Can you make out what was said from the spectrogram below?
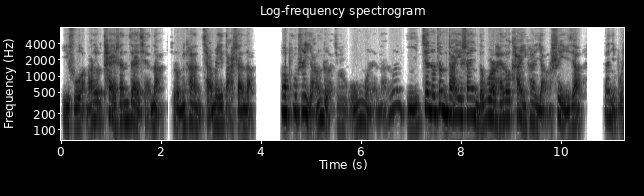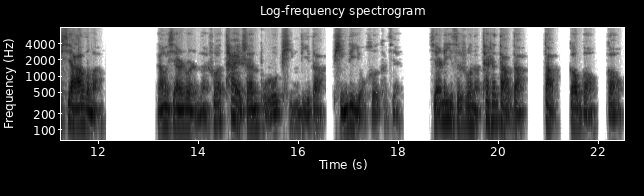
一说，那就是泰山在前呐，就是我们看前面一大山呐。那么不知仰者就是无目人呐。说你见着这么大一山，你都不知道抬头看一看，仰视一下，那你不是瞎子吗？然后先生说什么呢？说泰山不如平地大，平地有何可见？先生的意思是说呢，泰山大不大？大，高不高？高。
